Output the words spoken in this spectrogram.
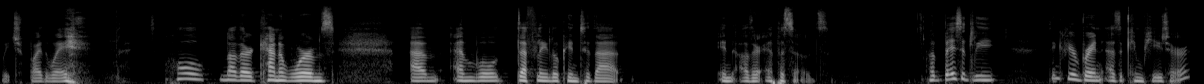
which, by the way, is a whole another can of worms. Um, and we'll definitely look into that in other episodes. But basically, think of your brain as a computer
